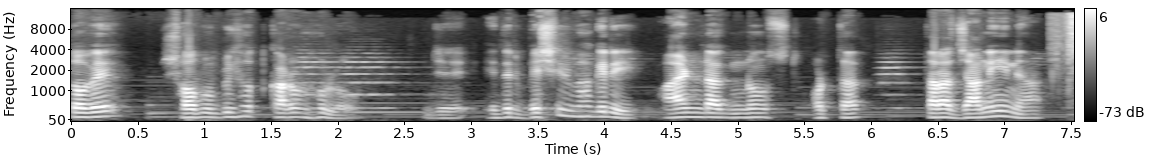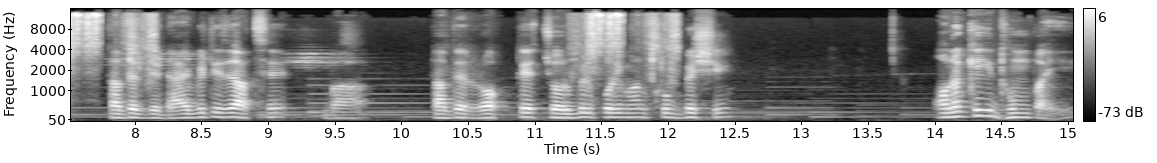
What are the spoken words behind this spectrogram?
তবে সর্ববৃহৎ কারণ হলো যে এদের বেশিরভাগেরই আয়ন ডায়াগনোসড অর্থাৎ তারা জানেই না তাদের যে ডায়াবেটিস আছে বা তাদের রক্তে চর্বির পরিমাণ খুব বেশি। অনেকেই ধূমপাই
